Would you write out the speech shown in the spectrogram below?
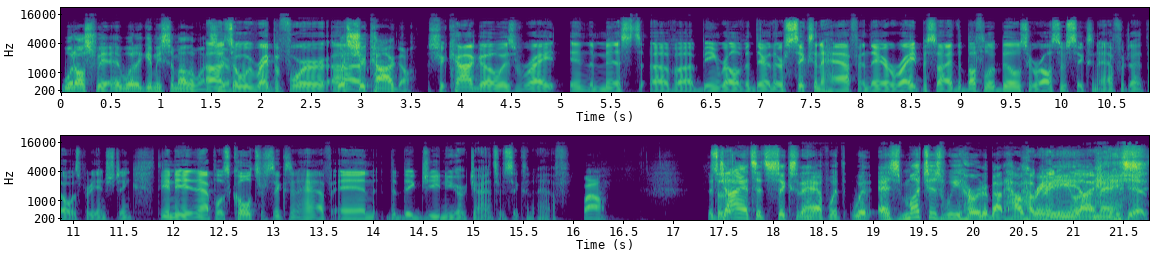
What else? We what? Give me some other ones. Uh, here. so right before uh, What's Chicago? Chicago is right in the midst of uh, being relevant there. They're six and a half, and they are right beside the Buffalo Bills, who are also six and a half, which I thought was pretty interesting. The Indianapolis Colts are six and a half, and the Big G New York Giants are six and a half. Wow. The So that- Giants at six and a half. With with as much as we heard about how, How great, great Eli Eli Manning, yes,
